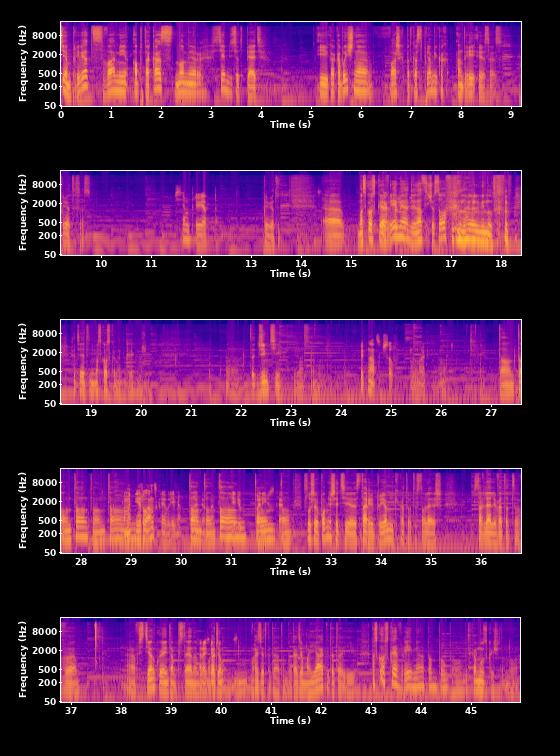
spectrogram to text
Всем привет, с вами Оптокас номер 75. И, как обычно, в ваших подкастоприемниках Андрей и СС. Привет, СС. Всем привет. Привет. Э, московское как время 12 часов 00 минут. Хотя это не московское, наверное, время уже. Э, это GMT 12.00. 15 часов 0 минут. Тон, тон, тон, тон, тон. Ирландское время. Тон, тон, тон, тон, тон. Слушай, помнишь эти старые приемники, которые ты вставляешь, вставляли в этот, в э, в стенку, и они там постоянно Розетку. радио, розетка, да, там был радиомаяк, вот это, и московское время, пам-пам-пам, и такая музыка еще там была.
